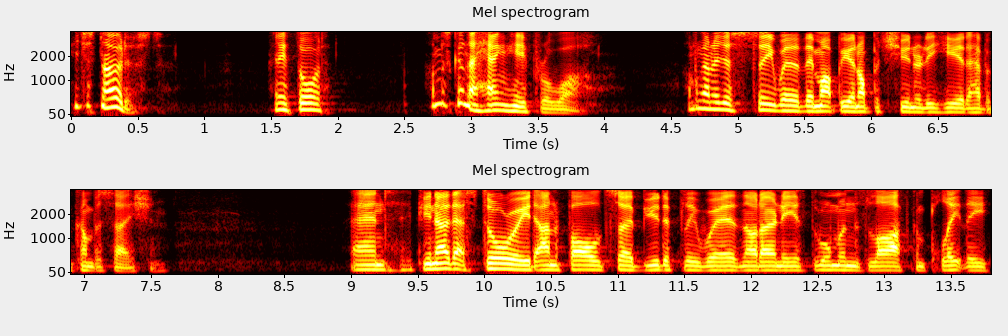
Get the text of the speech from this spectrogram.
He just noticed. And he thought, I'm just going to hang here for a while. I'm going to just see whether there might be an opportunity here to have a conversation. And if you know that story, it unfolds so beautifully where not only is the woman's life completely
